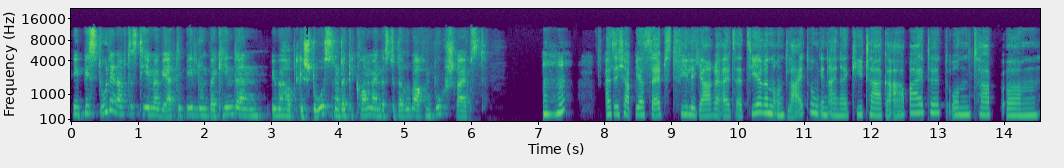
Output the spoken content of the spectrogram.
Wie bist du denn auf das Thema Wertebildung bei Kindern überhaupt gestoßen oder gekommen, dass du darüber auch ein Buch schreibst? Mhm. Also ich habe ja selbst viele Jahre als Erzieherin und Leitung in einer Kita gearbeitet und habe ähm,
